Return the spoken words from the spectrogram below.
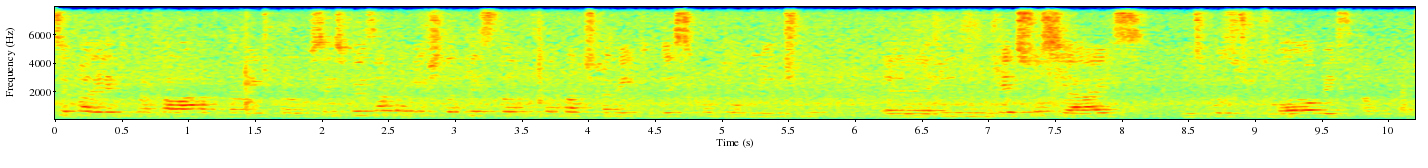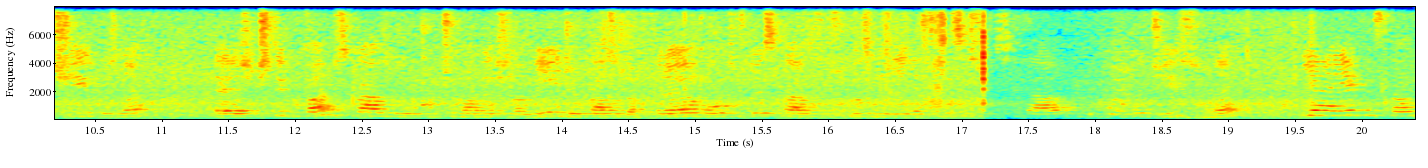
separei aqui para falar rapidamente para vocês foi exatamente da questão do compartilhamento desse conteúdo íntimo é, em redes sociais, em dispositivos móveis, aplicativos, né? É, a gente teve vários casos ultimamente na mídia, o caso da Fran, outros dois casos de duas meninas que se suicidaram por conta disso, né? E aí a questão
